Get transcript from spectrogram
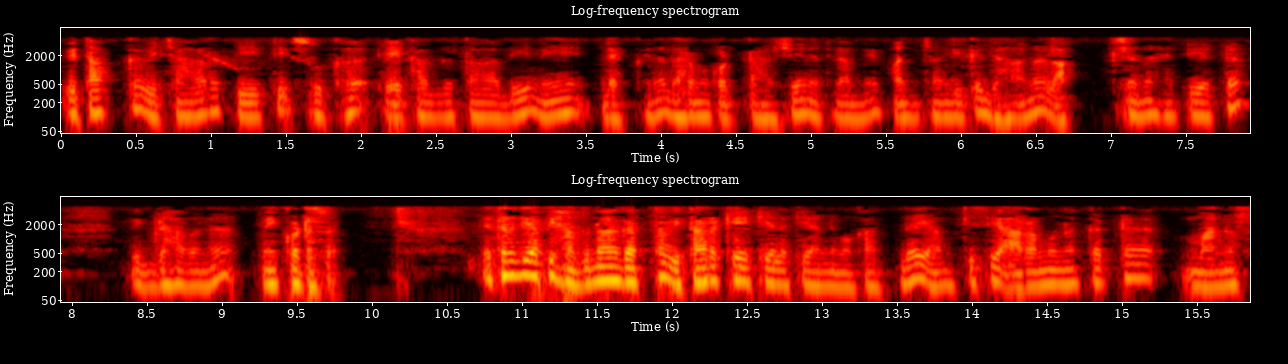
විතක්ක, ਵਿਚාර, පීති, සුඛ, ඒකග්ගතා ආදී මේ දැක්වෙන ධර්ම කොටාශය නැතිනම් මේ පංචාංගික ධාන ලක්ෂණ හැටියට විග්‍රහ වන මේ කොටස. එතනදී අපි හඳුනාගත්ත විතර්කය කියලා කියන්නේ මොකක්ද? යම්කිසි අරමුණකට මනස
